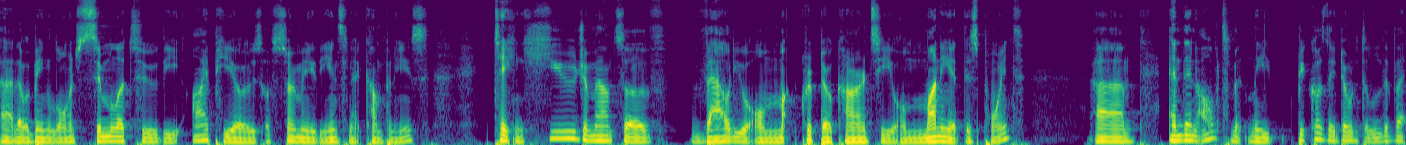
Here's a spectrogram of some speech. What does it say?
uh, that were being launched, similar to the IPOs of so many of the internet companies, taking huge amounts of value or mo- cryptocurrency or money at this point. Um, and then ultimately, because they don't deliver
